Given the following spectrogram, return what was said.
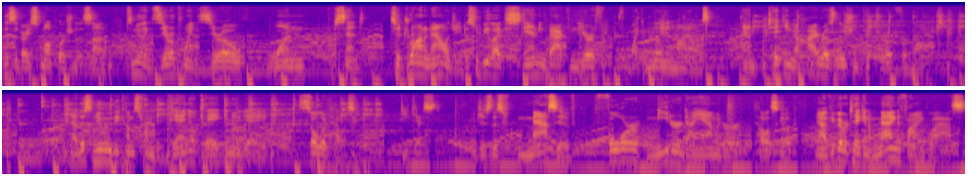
This is a very small portion of the sun, something like 0.01%. To draw an analogy, this would be like standing back from the Earth from like a million miles and taking a high resolution picture of Vermont. Now this new movie comes from the Daniel K. Inouye Solar Telescope, DKIST, which is this massive 4 meter diameter telescope. Now if you've ever taken a magnifying glass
